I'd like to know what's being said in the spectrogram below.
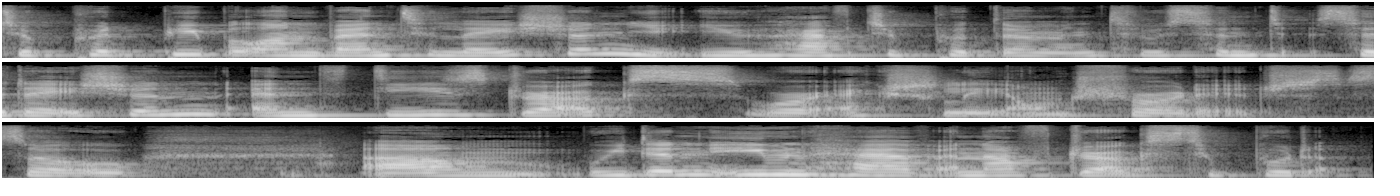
to put people on ventilation, you, you have to put them into sedation, and these drugs were actually on shortage. So um, we didn't even have enough drugs to put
